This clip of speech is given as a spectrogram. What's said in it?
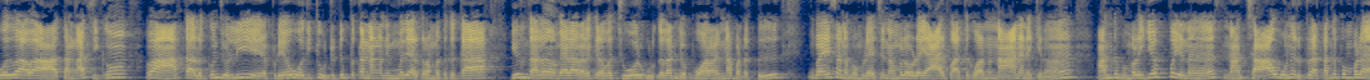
பொதுவாக அவள் தங்காச்சிக்கும் அவள் ஆத்தாளுக்கும் சொல்லி எப்படியோ ஒதுக்கி விட்டுட்டு இப்போ தான் நாங்கள் நிம்மதியாக இருக்கிறோம் பார்த்துக்கக்கா இருந்தாலும் வேலை வேலைக்கு அவள் சோறு கொடுக்க தான் போகிறோம் என்ன பண்ணுறது வயசான பொம்பளையாச்சு நம்மளை விட யார் பார்த்துக்குவான்னு நான் நினைக்கிறேன். அந்த பொம்பளை எப்போ என்ன நான் சாவுன்னு இருக்கிறாக்க அந்த பொம்பளை.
